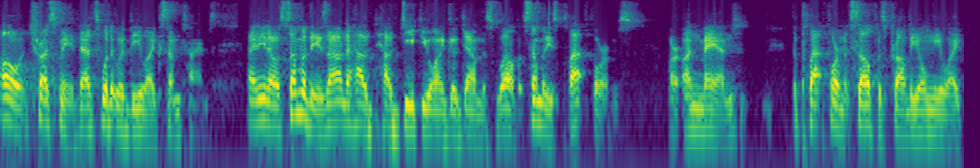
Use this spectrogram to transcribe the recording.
Oh, trust me, that's what it would be like sometimes. And you know, some of these, I don't know how how deep you want to go down this well, but some of these platforms are unmanned. The platform itself is probably only like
